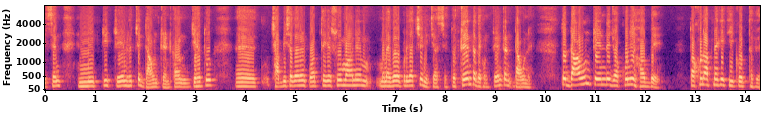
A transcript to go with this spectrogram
রিসেন্ট নিফটি ট্রেন্ড হচ্ছে ডাউন ট্রেন্ড কারণ যেহেতু ছাব্বিশ হাজারের পর থেকে সমানে মানে একবার উপরে যাচ্ছে, নিচে আসছে। তো ট্রেনটা দেখুন ট্রেনটা ডাউনে তো ডাউন ট্রেন্ডে যখনই হবে, তখন আপনাকে কি করতে হবে?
